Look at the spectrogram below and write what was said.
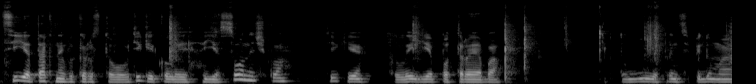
ці я так не використовував, тільки коли є сонечко, тільки коли є потреба. Тому я, в принципі, думаю,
